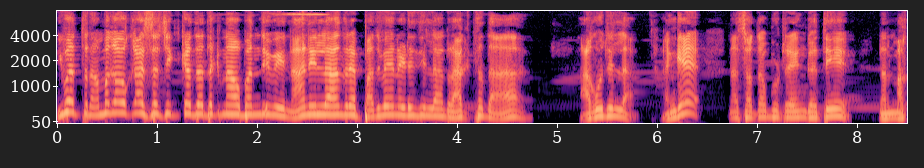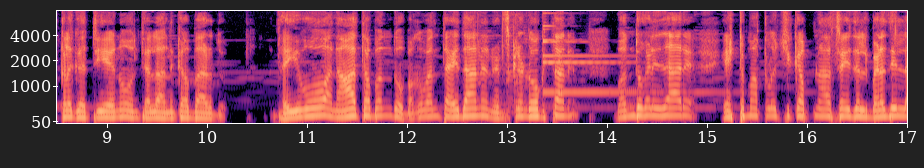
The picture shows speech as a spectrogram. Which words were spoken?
ಇವತ್ತು ನಮಗೆ ಅವಕಾಶ ಸಿಕ್ಕದಕ್ಕೆ ನಾವು ಬಂದಿವಿ. ನಾನಿಲ್ಲ ಅಂದ್ರೆ ಪದವೇ ನಡೆದಿಲ್ಲ ಅಂದ್ರೆ ಆಗ್ತದ? ಆಗೋದಿಲ್ಲ. ಹಂಗೆ ನಾ ಸತ್ತೋಗ್ಬಿಟ್ರೆ ಗತಿ? ನನ್ನ ಮಕ್ಕಳ ಗತಿ ಏನು ಅಂತೆಲ್ಲ ಅನ್ಕೋಬಾರ್ದು. ದೈವೋ ಅನಾಥ ಬಂದು ಭಗವಂತ ಇದ್ದಾನೆ, ನಡ್ಸ್ಕೊಂಡು ಹೋಗ್ತಾನೆ. ಬಂಧುಗಳಿದ್ದಾರೆ. ಎಷ್ಟು ಮಕ್ಕಳು ಚಿಕ್ಕಪ್ಪನ ಆಶ್ರಯದಲ್ಲಿ ಬೆಳೆದಿಲ್ಲ.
